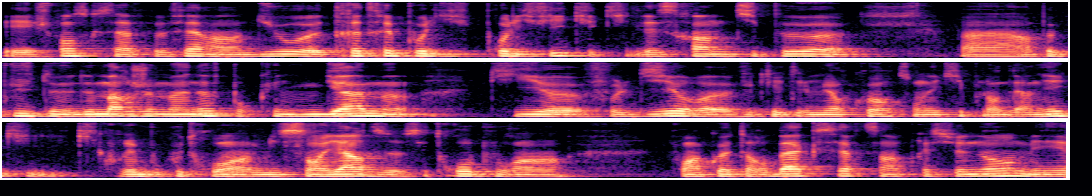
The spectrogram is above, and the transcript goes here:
et je pense que ça peut faire un duo euh, très très prolifique qui laissera un petit peu, euh, un peu plus de, marge de manœuvre pour Cunningham qui, faut le dire, vu qu'il était le meilleur coureur de son équipe l'an dernier, qui, courait beaucoup trop. 1100 yards, c'est trop pour un, pour un quarterback. Certes, c'est impressionnant, mais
